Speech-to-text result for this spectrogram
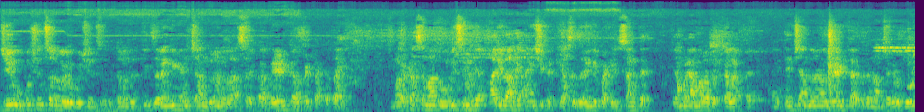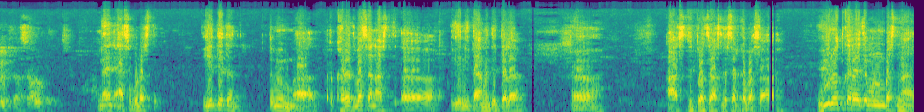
जे उपोषण चालू आहे ओबीसीचं तिथं म्हणतात की जरंगे यांच्या आंदोलनाला सरकार रेड कार्पेट टाकत आहे. मराठा समाज ओबीसी मध्ये आलेला आहे ऐंशी टक्के असं जरंगे पाटील सांगतात त्यामुळे आम्हाला धक्का लागत आहे आणि त्यांच्या आंदोलनाला रेड कार्पेट आमच्याकडे दुर्लक्ष असा आरोप आहे. नाही नाही असं कुठं असतं? येते तर. तुम्ही खरंच बसा ना यांनी. काय म्हणते त्याला? अस्तित्वाचं असल्यासारखं बसा. विरोध करायचा म्हणून बसणार.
